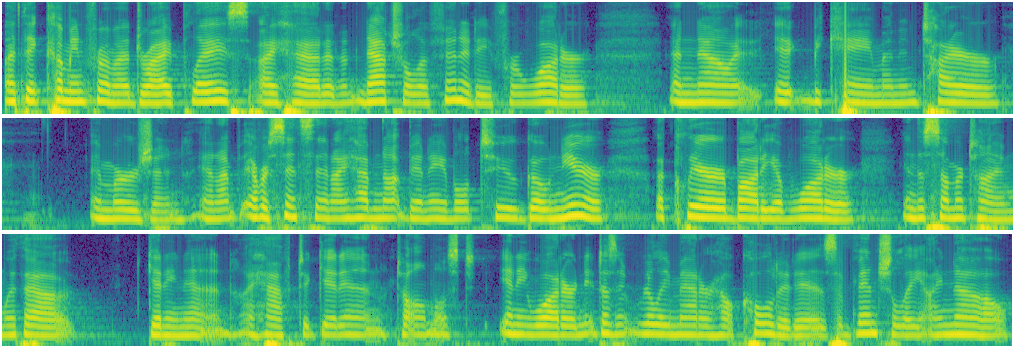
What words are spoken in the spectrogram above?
I think coming from a dry place, I had a natural affinity for water, and now it, it became an entire immersion. And I've, ever since then, I have not been able to go near a clear body of water in the summertime without getting in. I have to get in to almost any water, and it doesn't really matter how cold it is. Eventually, I know.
